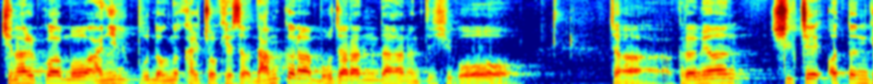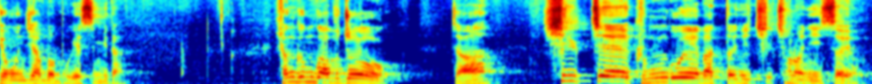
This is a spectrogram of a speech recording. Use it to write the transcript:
지날과 뭐 아닐부 넉넉할 쪽해서 남거나 모자란다는 뜻이고 자, 그러면 실제 어떤 경우인지 한번 보겠습니다. 현금과 부족. 자, 실제 금고에 봤더니 7천 원이 있어요.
